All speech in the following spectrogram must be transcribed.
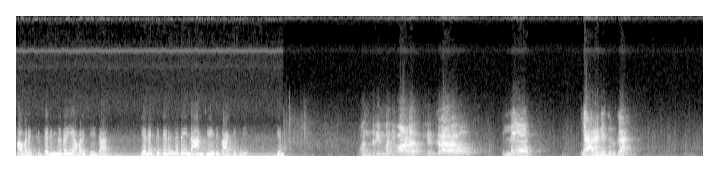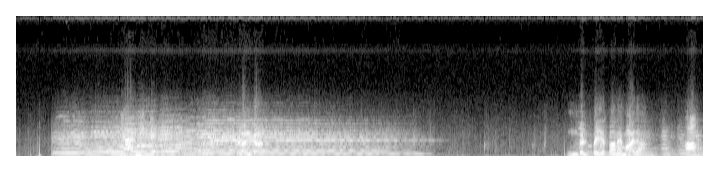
அவருக்கு தெரிந்ததை அவர் செய்தார். எனக்கு தெரிந்ததை நான் செய்து காட்டுகிறேன். மந்திரி மதிவாணர் இருக்கிறாரோ? இல்லையே. யாரடி துர்கா? யார் நீங்க விளங்காது. உங்கள் பெயர் தானே மாயா? ஆம்.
